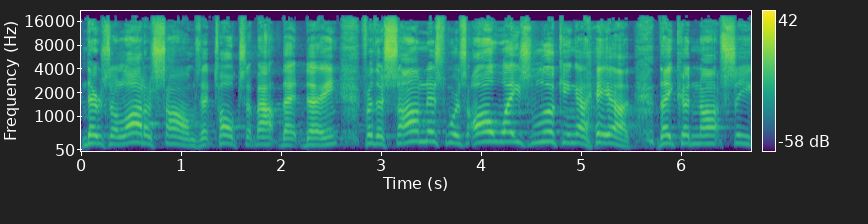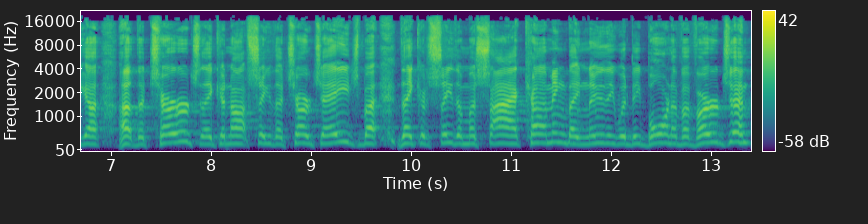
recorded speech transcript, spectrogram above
there's a lot of Psalms that talks about that day. For the psalmist was always looking ahead. They could not see uh, uh, the church, they could not see the church age, but they could see the Messiah coming. They knew he would be born of a virgin,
